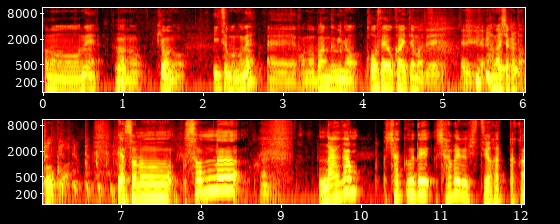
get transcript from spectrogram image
このね、あの、今日の、いつものね、えーこの番組の構成を変えてまで、えー話したかったトークは。いやそのそんな長尺で喋る必要あったか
